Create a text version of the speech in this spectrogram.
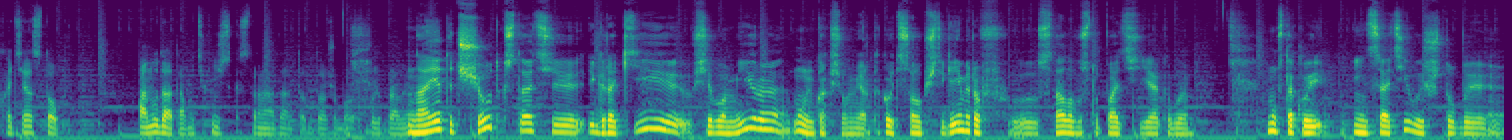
хотя, стоп. А, ну да, там и техническая сторона, да, там тоже было- были проблемы. На этот счет, кстати, игроки всего мира, ну, как всего мира, какое-то сообщество геймеров э, стало выступать якобы, ну, с такой инициативой, чтобы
